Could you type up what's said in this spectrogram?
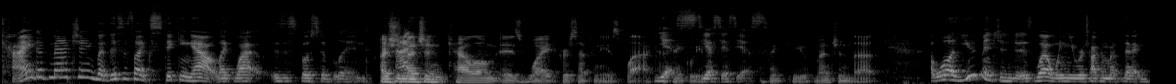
kind of matching, but this is like sticking out. Like why is this supposed to blend? I should mention Callum is white, Persephone is black. I Yes, we, yes, yes, yes. I think you mentioned that. Well, you mentioned it as well when you were talking about that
